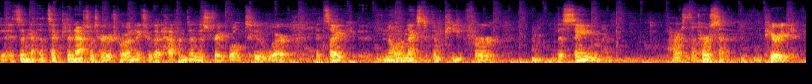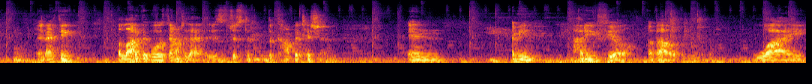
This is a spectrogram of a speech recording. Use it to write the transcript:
it's a it's like the natural territorial nature that happens in the straight world too, where it's like no one likes to compete for the same person. person, period. And I think a lot of it boils down to that is just the, the competition. And I mean, how do you feel about why?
